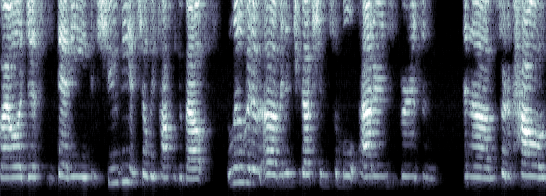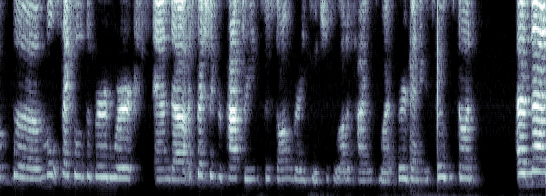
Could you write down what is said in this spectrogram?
biologist Denny Kaschube, and she'll be talking about a little bit of um, an introduction to molt patterns, birds, and and um, sort of how the molt cycle of the bird works, and uh, especially for passerine, so songbirds, which is a lot of times what bird banding is focused on. And then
